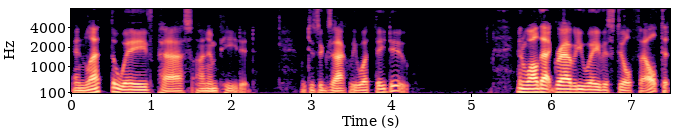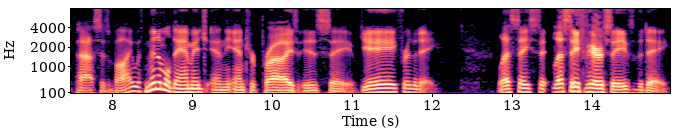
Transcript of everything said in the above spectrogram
and let the wave pass unimpeded, which is exactly what they do. And while that gravity wave is still felt, it passes by with minimal damage and the Enterprise is saved. Yay for the day. Laissez faire saves the day.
